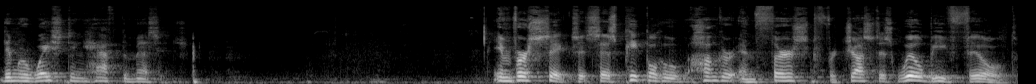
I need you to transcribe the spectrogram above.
then we're wasting half the message. In verse 6, it says, People who hunger and thirst for justice will be filled.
